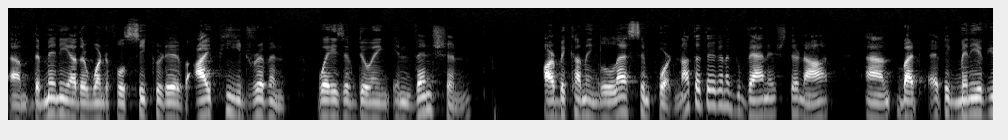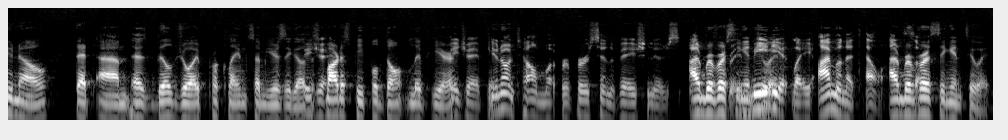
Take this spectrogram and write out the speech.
um, the many other wonderful secretive IP-driven ways of doing invention, are becoming less important. Not that they're going to vanish; they're not. Um, but I think many of you know that, um, as Bill Joy proclaimed some years ago, the smartest people don't live here. AJ, if you don't tell them what reverse innovation is, I'm reversing into it. immediately, I'm going to tell them. I'm reversing into it.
